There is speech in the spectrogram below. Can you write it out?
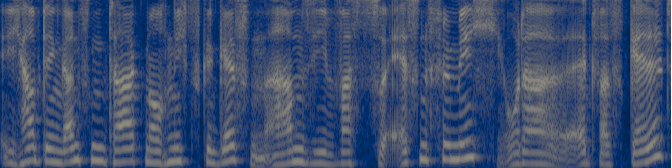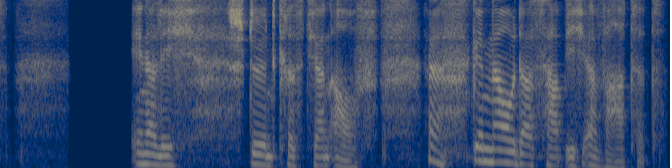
Ich habe den ganzen Tag noch nichts gegessen. Haben Sie was zu essen für mich oder etwas Geld? Innerlich stöhnt Christian auf. Genau das habe ich erwartet.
